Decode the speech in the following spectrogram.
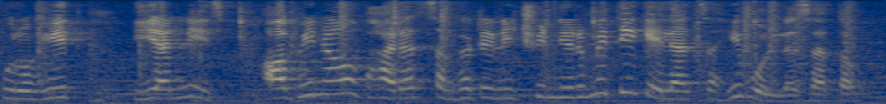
पुरोहित यांनीच अभिनव भारत संघटनेची निर्मिती केल्याचंही बोललं जातं.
